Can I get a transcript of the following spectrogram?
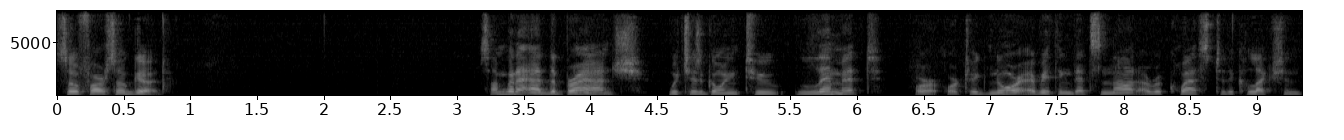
So far, so good. So I'm going to add the branch, which is going to limit or, or to ignore everything that's not a request to the collection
